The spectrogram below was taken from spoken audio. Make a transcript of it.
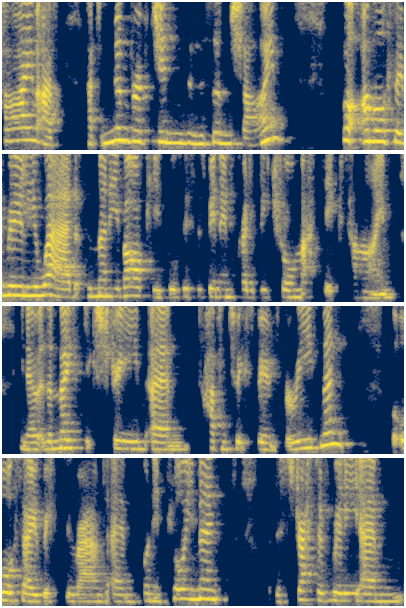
time. I've had a number of gins in the sunshine. But I'm also really aware that for many of our pupils, this has been an incredibly traumatic time. You know, at the most extreme, um, having to experience bereavement, but also risks around um, unemployment, the stress of really um,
